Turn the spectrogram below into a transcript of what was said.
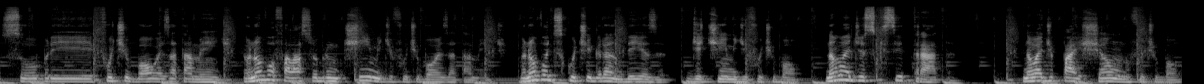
sobre futebol exatamente. Eu não vou falar sobre um time de futebol exatamente. Eu não vou discutir grandeza de time de futebol. Não é disso que se trata não é de paixão no futebol,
